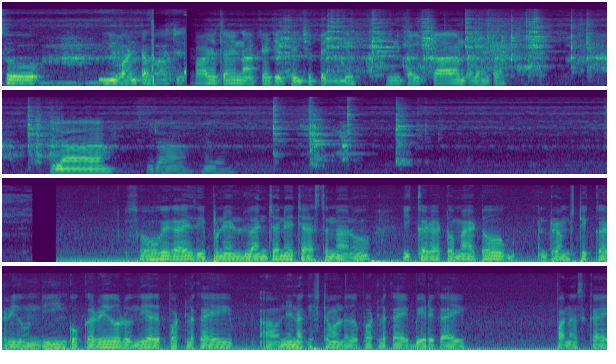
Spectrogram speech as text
సో ఈ వంట బాధ్యత బాధ్యతని నాకే చెప్పని చెప్పింది నేను కలుపుతా ఉండాలంట. ఇలా ఇలా ఇలా. సో ఓకే గాయస్ ఇప్పుడు నేను లంచ్ అనేది చేస్తున్నాను. ఇక్కడ టొమాటో డ్రమ్ స్టిక్ కర్రీ ఉంది. ఇంకో కర్రీ కూడా ఉంది. అది పొట్లకాయ అవన్నీ నాకు ఇష్టం ఉండదు. పొట్లకాయ బీరకాయ పనసకాయ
